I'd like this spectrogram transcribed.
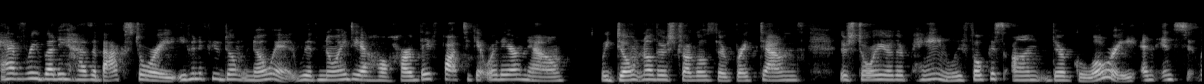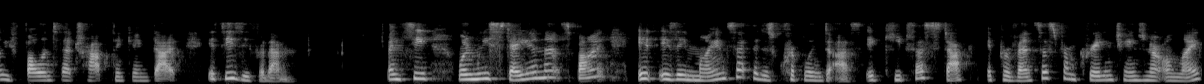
everybody has a backstory, even if you don't know it. We have no idea how hard they fought to get where they are now we don't know their struggles, their breakdowns, their story, or their pain. We focus on their glory and instantly fall into that trap thinking that it's easy for them. And see, when we stay in that spot, it is a mindset that is crippling to us. It keeps us stuck. It prevents us from creating change in our own life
